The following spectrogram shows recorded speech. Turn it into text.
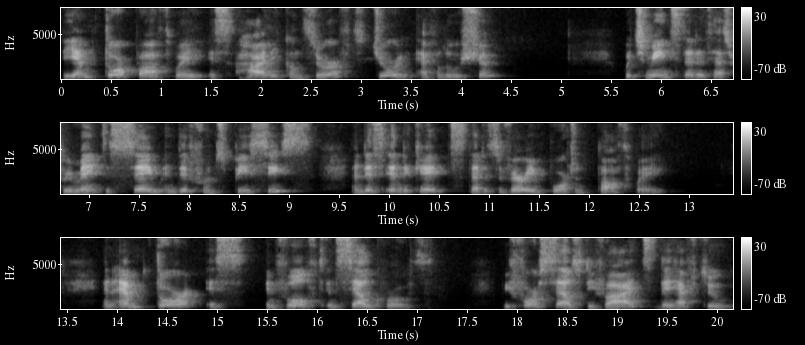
The mTOR pathway is highly conserved during evolution, which means that it has remained the same in different species, and this indicates that it's a very important pathway. And mTOR is involved in cell growth. Before cells divide, they have to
